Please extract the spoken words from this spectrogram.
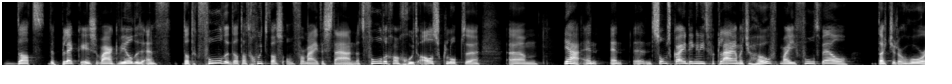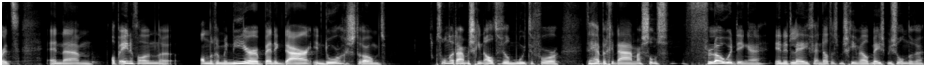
dat de plek is waar ik wilde en dat ik voelde dat dat goed was om voor mij te staan. Dat voelde gewoon goed, alles klopte. Ehm, ja, en, en, soms kan je dingen niet verklaren met je hoofd, maar je voelt wel dat je er hoort. En um, op een of andere, andere manier ben ik daarin doorgestroomd. Zonder daar misschien al te veel moeite voor te hebben gedaan. Maar soms flowen dingen in het leven. En dat is misschien wel het meest bijzondere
